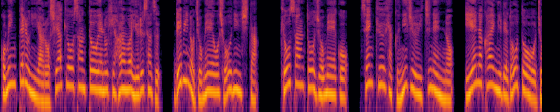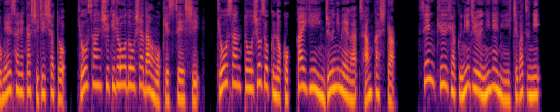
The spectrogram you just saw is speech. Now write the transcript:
コミンテルニやロシア共産党への批判は許さず、レビの除名を承認した。共産党除名後、1921年のイエナ会議で同党を除名された支持者と共産主義労働者団を結成し、共産党所属の国会議員12名が参加した。1922年1月に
